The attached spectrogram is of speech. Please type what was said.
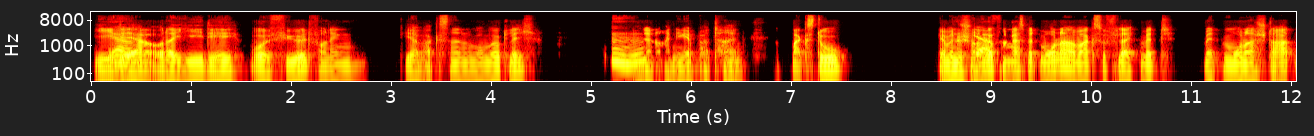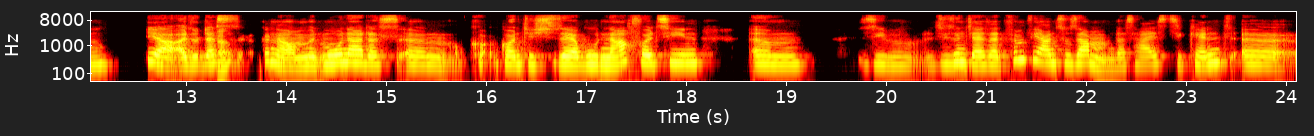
jeder ja. oder jede wohl fühlt, vor allem die Erwachsenen womöglich. Mhm. Sind ja noch einige Parteien. Magst du, ja, wenn du schon ja. angefangen hast mit Mona, magst du vielleicht mit, mit Mona starten? Ja, also das, ja? genau, mit Mona, das ähm, ko konnte ich sehr gut nachvollziehen. Ähm, sie, sie sind ja seit fünf Jahren zusammen. Das heißt, sie kennt äh,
